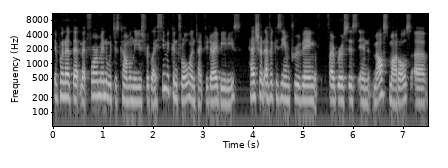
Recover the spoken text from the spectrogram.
They point out that metformin, which is commonly used for glycemic control in type 2 diabetes, has shown efficacy improving fibrosis in mouse models of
